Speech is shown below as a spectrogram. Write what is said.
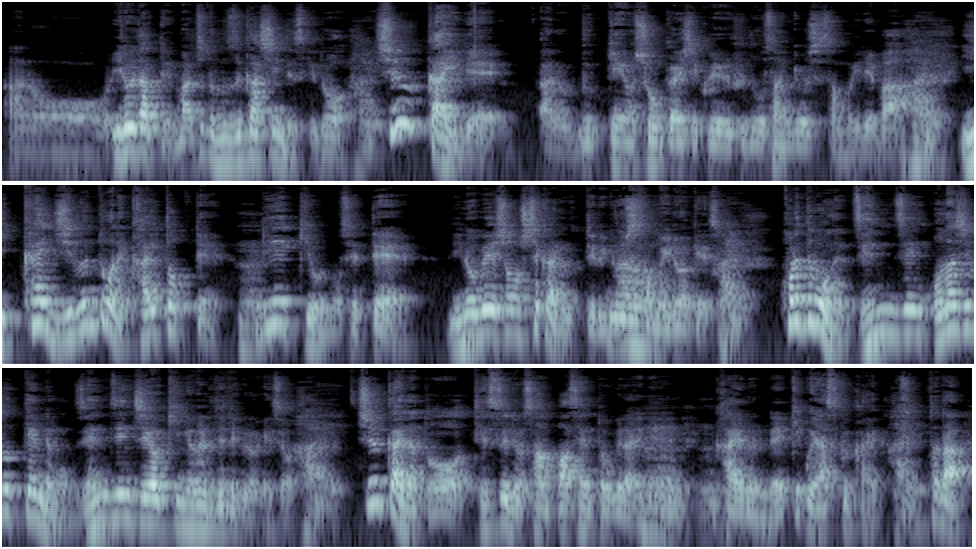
あの、いろいろあって、まあちょっと難しいんですけど、はい仲介で、あの、物件を紹介してくれる不動産業者さんもいれば、はい。一回自分のところで買い取って、うん利益を乗せて、リノベーションしてから売ってる業者さんもいるわけですよ。はい。これでもうね、全然、同じ物件でも全然違う金額で出てくるわけですよ。はい。仲介だと手数料3%ぐらいでうんうん買えるんで、結構安く買える。はいただ、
